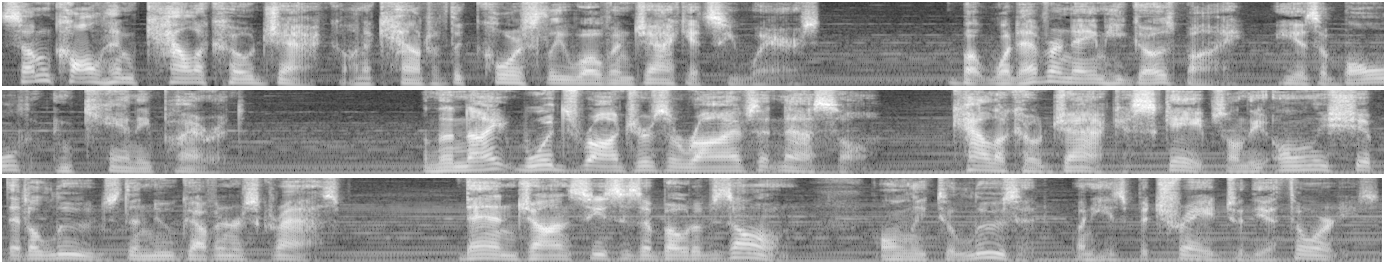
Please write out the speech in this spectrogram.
Some call him Calico Jack on account of the coarsely woven jackets he wears. But whatever name he goes by, he is a bold and canny pirate. On the night Woodes Rogers arrives at Nassau, Calico Jack escapes on the only ship that eludes the new governor's grasp. Then John seizes a boat of his own, only to lose it when he is betrayed to the authorities.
